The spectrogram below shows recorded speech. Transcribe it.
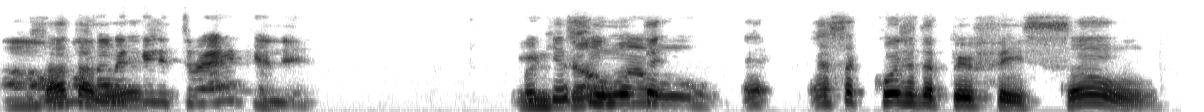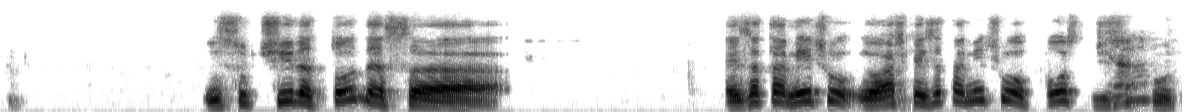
A Exatamente. alma tá naquele track ali. Porque assim, então, assim, tem... é, essa coisa da perfeição, isso tira toda essa. É exatamente, eu acho que é exatamente o oposto disso é. tudo.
